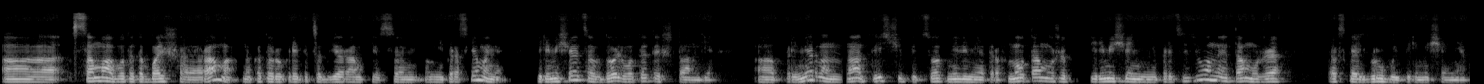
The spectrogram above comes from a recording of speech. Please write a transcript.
А, сама вот эта большая рама, на которую крепятся две рамки с микросхемами, перемещается вдоль вот этой штанги – а, примерно на 1500 миллиметров. Но там уже перемещения не прецизионные, там уже, так сказать, грубые перемещения.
